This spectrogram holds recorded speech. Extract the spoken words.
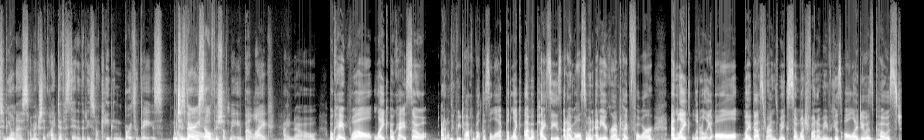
To be honest, I'm actually quite devastated that he's not keeping both of these, which I is very selfish of me, but like I know. Okay, well, like, okay, so I don't think we talk about this a lot, but like, I'm a Pisces and I'm also an Enneagram type four. And like, literally, all my best friends make so much fun of me because all I do is post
